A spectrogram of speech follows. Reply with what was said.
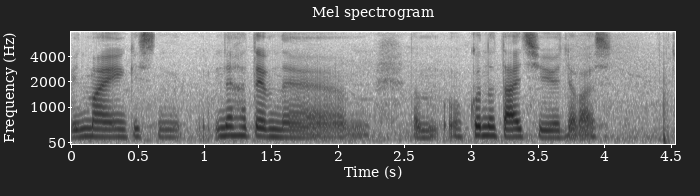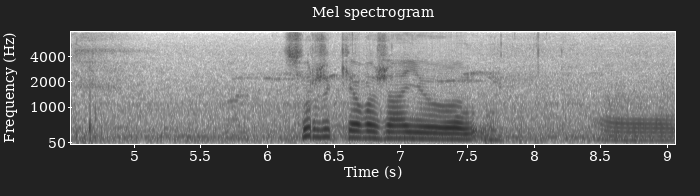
він має якусь негативне там конотацію для вас? Суржик, я вважаю, е,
